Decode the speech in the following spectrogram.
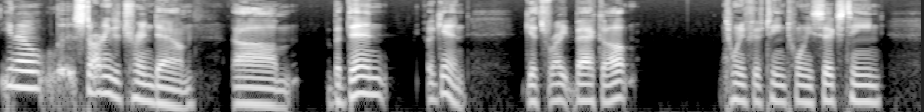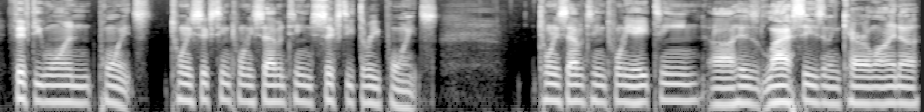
you know, starting to trend down. Um, but then again, gets right back up 2015 2016, 51 points. 2016 2017, 63 points. 2017 2018, uh, his last season in Carolina,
